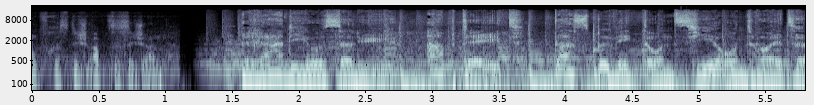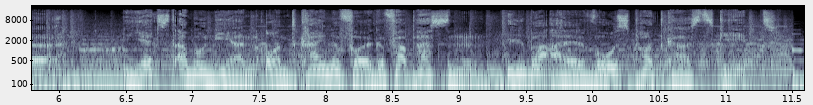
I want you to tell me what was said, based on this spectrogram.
langfristig abzusichern. Radio Salü. Update. Das bewegt uns hier und heute. Jetzt abonnieren und keine Folge verpassen. Überall, wo es Podcasts gibt.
